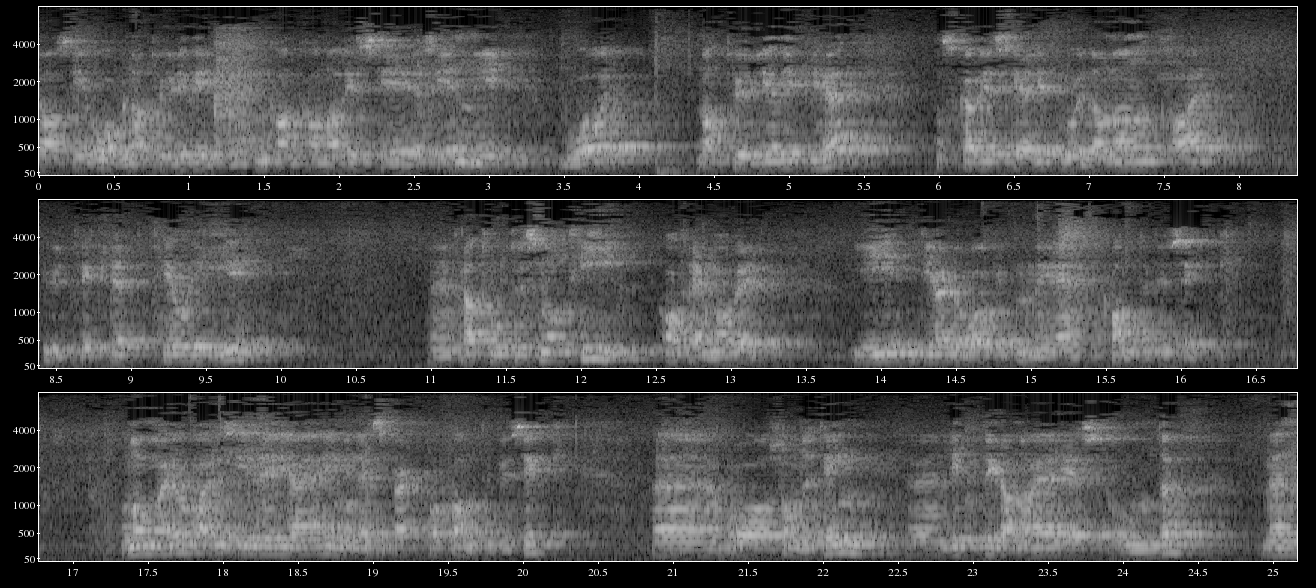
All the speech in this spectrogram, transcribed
la oss si, overnaturlige virkeligheten kan kanaliseres inn i vår naturlige virkelighet. Nå skal vi se litt hvordan man har utviklet teorier fra 2010 og fremover i dialog med kvantefysikk. Og nå må jeg jo bare si det, jeg er ingen ekspert på kvantefysikk eh, og sånne ting. Eh, litt grann har jeg lest om det, men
